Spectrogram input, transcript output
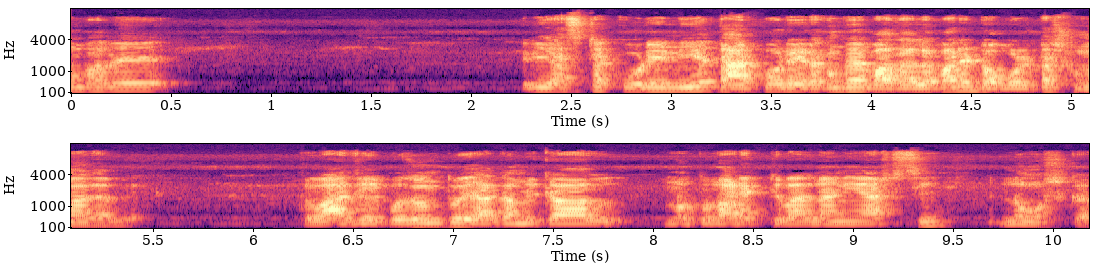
তো এরকম ভাবে রিয়াজটা করে নিয়ে তারপরে এরকমভাবে বাজালে পারে ডবলটা শোনা যাবে। তো আজ এই পর্যন্তই, আগামীকাল নতুন আরেকটি বাজনা নিয়ে আসছি। নমস্কার।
